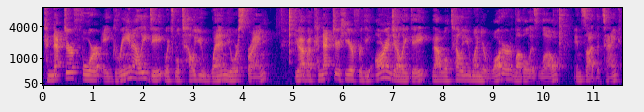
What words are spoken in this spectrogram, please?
connector for a green LED, which will tell you when you're spraying. You have a connector here for the orange LED that will tell you when your water level is low inside the tank.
